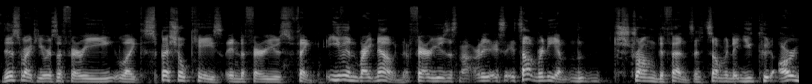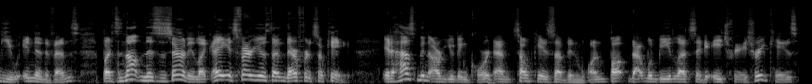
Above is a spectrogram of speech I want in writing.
this right here is a very, like, special case in the fair use thing. Even right now, the fair use is not, it's, it's not really a strong defense. It's something that you could argue in the defense, but it's not necessarily like, hey, it's fair use, then therefore it's okay. It has been argued in court, and some cases have been won, but that would be, let's say, the H3H3 case,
